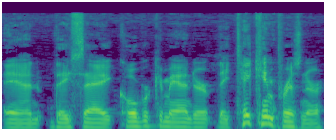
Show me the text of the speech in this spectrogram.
And they say Cobra Commander. They take him prisoner,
